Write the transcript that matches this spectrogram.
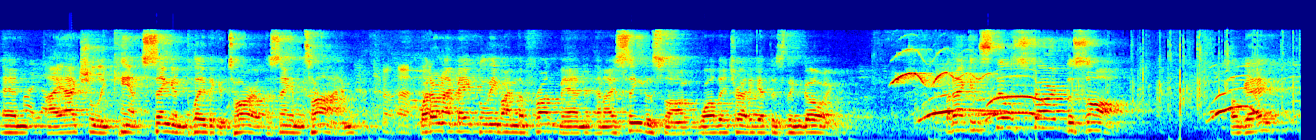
and I actually can't sing and play the guitar at the same time. Why don't I make believe I'm the front man and I sing the song while they try to get this thing going? But I can still start the song. Okay?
